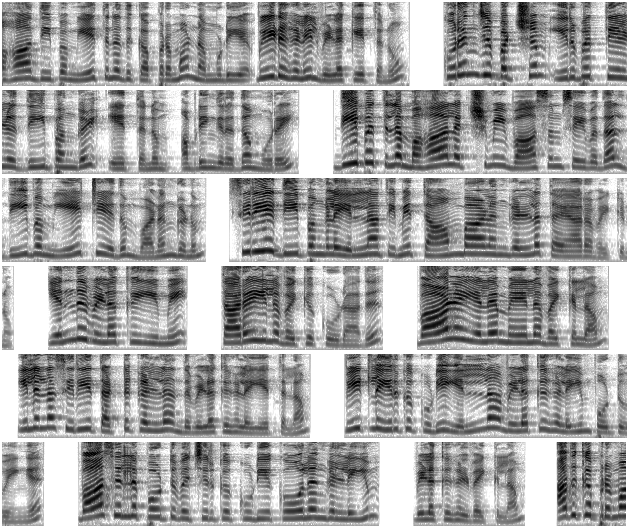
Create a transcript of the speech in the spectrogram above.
மகாதீபம் ஏத்துனதுக்கு அப்புறமா நம்முடைய வீடுகளில் விளக்கேத்தணும். குறைஞ்சபட்சம் இருபத்தேழு தீபங்கள் ஏத்தணும் அப்படிங்கறது முறை. தீபத்துல மகாலட்சுமி வாசம் செய்வதால் தீபம் ஏற்றியதும் வணங்கணும். சிறிய தீபங்களை எல்லாத்தையுமே தாம்பாளங்கள்ல தயாரா வைக்கணும். எந்த விளக்கையுமே தரையில வைக்க கூடாது வாழை இலை மேல வைக்கலாம். இல்லனா சிறிய தட்டுக்கள்ல அந்த விளக்குகளை ஏத்தலாம். வீட்ல இருக்கக்கூடிய எல்லா விளக்குகளையும் போட்டு வைங்க. வாசல்ல போட்டு வச்சிருக்கக்கூடிய கோலங்கள்லயும் விளக்குகள் வைக்கலாம். அதுக்கப்புறமா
